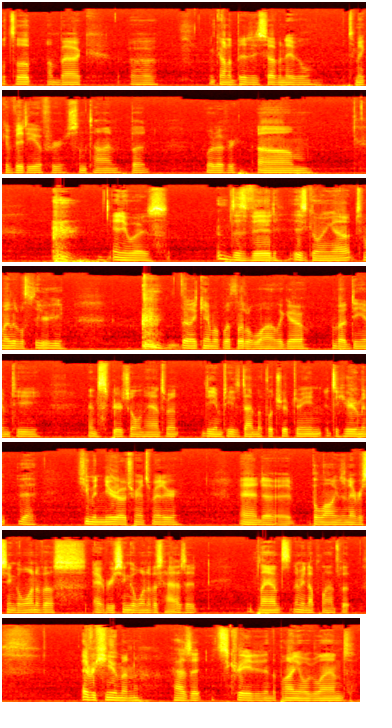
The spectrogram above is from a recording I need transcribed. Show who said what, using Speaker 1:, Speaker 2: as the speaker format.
Speaker 1: What's up? I'm back. Uh, I'm kind of busy, so I haven't been able to make a video for some time, but whatever. Um, anyways, this vid is going out to my little theory that I came up with a little while ago about DMT and spiritual enhancement. DMT is dimethyltryptamine. It's a human, the human neurotransmitter, and uh, belongs in every single one of us. Every single one of us has it. Plants, I mean not plants, but every human has it. It's created in the pineal gland.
